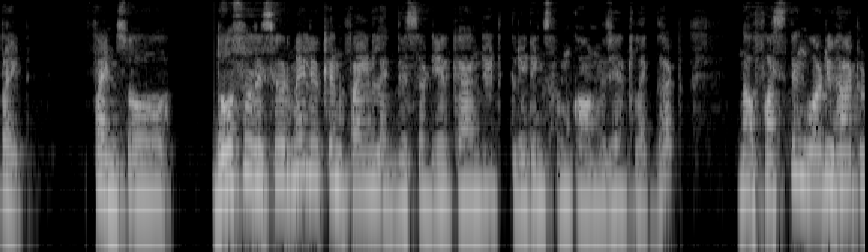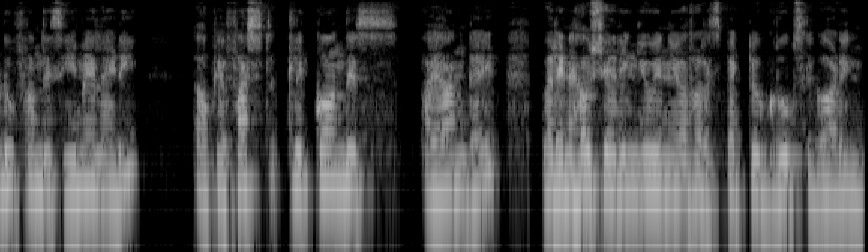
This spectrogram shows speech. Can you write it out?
Right. Fine. So those who received mail, you can find like this, uh, dear candidate, greetings from Cognizant like that. Now, first thing what you have to do from this email ID, okay, first click on this ION guide where anyhow sharing you in your respective groups regarding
